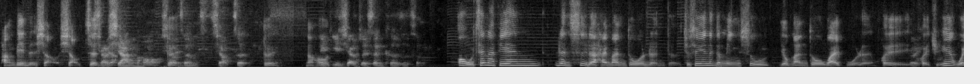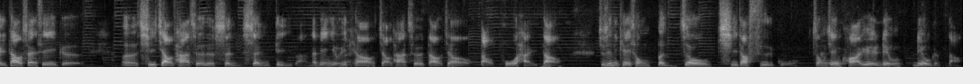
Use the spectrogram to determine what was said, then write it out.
旁边的小小镇、小乡哦，小镇小镇。对，然后印象最深刻是什么？哦，我在那边认识了还蛮多人的，就是因为那个民宿有蛮多外国人会回去，因为尾道算是一个呃骑脚踏车的圣圣地吧，那边有一条脚踏车道叫岛坡海道。就是你可以从本州骑到四国，中间跨越六六个岛，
